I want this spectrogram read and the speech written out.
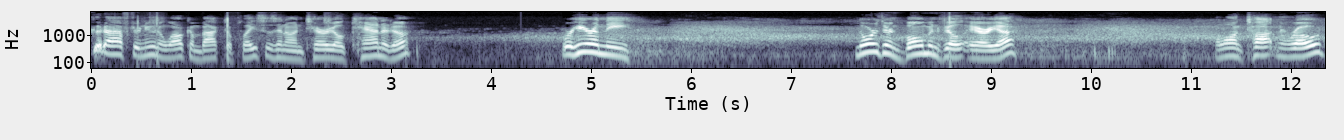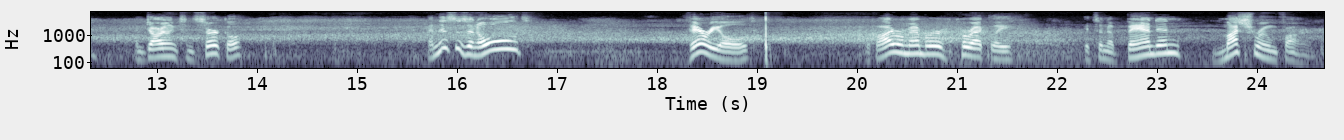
Good afternoon and welcome back to Places in Ontario, Canada. We're here in the northern Bowmanville area along Taunton Road and Darlington Circle. And this is an old, very old, if I remember correctly, it's an abandoned mushroom farm.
